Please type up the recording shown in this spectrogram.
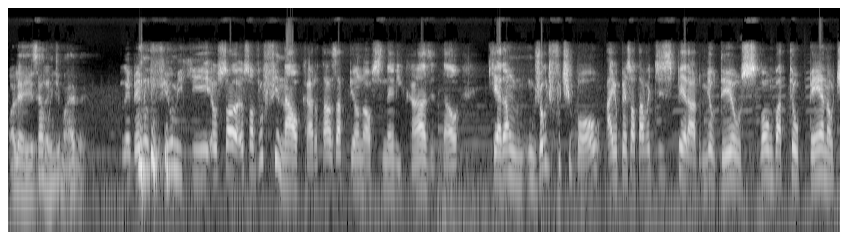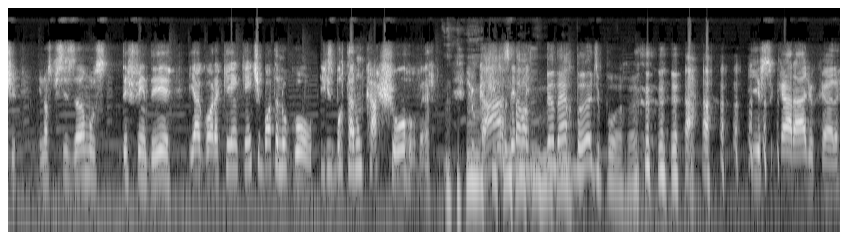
Olha, isso é ruim demais, velho. Lembrei num filme que eu só, eu só vi o final, cara. Eu tava zapeando ao cinema em casa e tal. Que era um, um jogo de futebol. Aí o pessoal tava desesperado. Meu Deus, vamos bater o pênalti. E nós precisamos defender. E agora, quem, quem te bota no gol? Eles botaram um cachorro, velho. E o Ah, cachorro você tava vendo Airbud, porra. Isso, caralho, cara.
